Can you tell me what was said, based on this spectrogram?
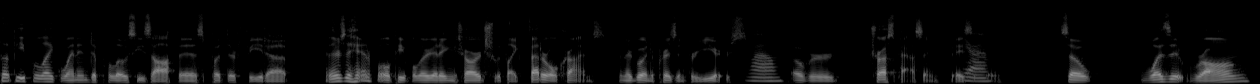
but people like went into Pelosi's office, put their feet up, and there's a handful of people that are getting charged with like federal crimes, and they're going to prison for years Wow. over trespassing, basically. Yeah. So, was it wrong?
